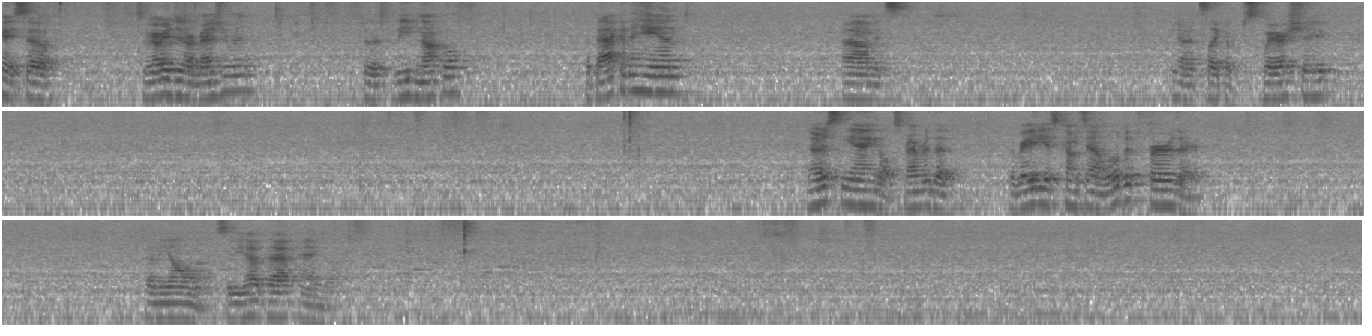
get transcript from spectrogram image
Okay, so, so we already did our measurement to the lead knuckle. The back of the hand, um, it's, you know, it's like a square shape. Notice the angles. Remember that the radius comes down a little bit further than the ulna. So you have that angle.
